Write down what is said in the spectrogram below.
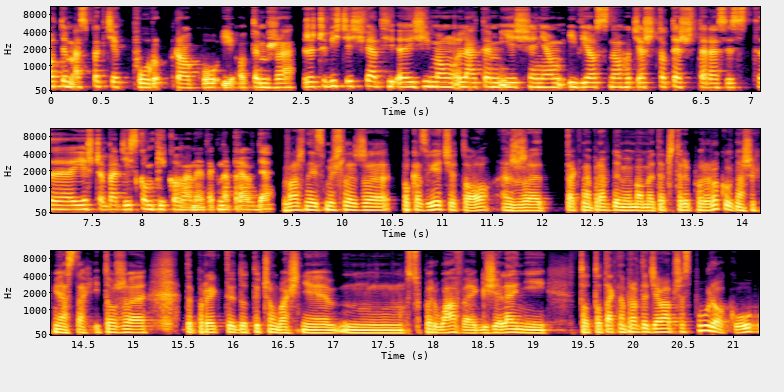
o tym aspekcie pór roku i o tym, że rzeczywiście świat e, zimą, latem, jesienią i wiosną, chociaż to też teraz jest e, jeszcze bardziej skomplikowane tak naprawdę. Ważne jest myślę, że pokazujecie to, że tak naprawdę my mamy te cztery pory roku w naszych miastach i to, że te projekty dotyczą właśnie mm, super ławek, zieleni, to, to tak naprawdę działa przez pół roku,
